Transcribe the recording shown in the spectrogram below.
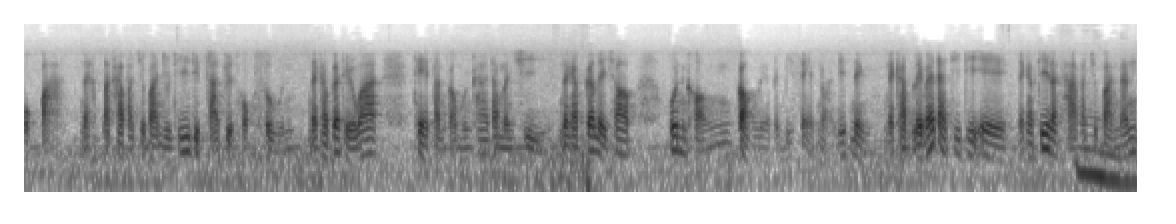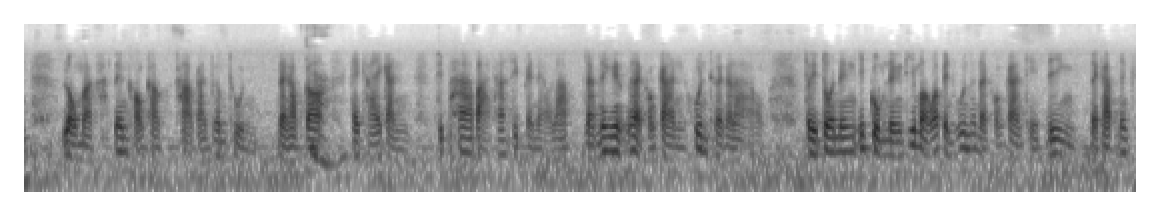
16 บาทนะครับราคาปัจจุบันอยู่ที่ 13.60 นะครับ ก็ถือว่าเทต่ำกว่ามูลค่าตามบัญชีนะครับ ก็เลยชอบหุ้นของกองเรือเป็นพิเศษหน่อยนิดหนึ่งนะครับหรือแม้แต่ TTA นะครับที่ราคาปัจจุบันนั้นลงมาเรื่องของข่าวข่าวการเพิ่มทุนนะครับ ก็คล้ายๆกัน 15 บาท 50 เป็นแนวรับนะนี่คือลักษณะของการหุ้นเทอร์นาลาวส่วนอีกตัวหนึ่งอีกกลุ่มหนึ่งที่มองว่าเป็นหุ้นลักษณะของการเทรดดิ้งนะครับนั่นคือ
